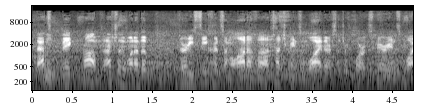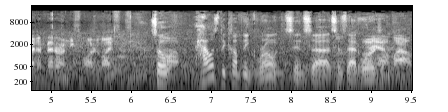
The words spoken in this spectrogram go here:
And that's a big problem. It's actually one of the dirty secrets on a lot of uh, touchscreens and why they're such a poor experience, why they're better on these smaller devices. So Uh, how has the company grown since uh, since that Oh, origin? yeah, wow.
